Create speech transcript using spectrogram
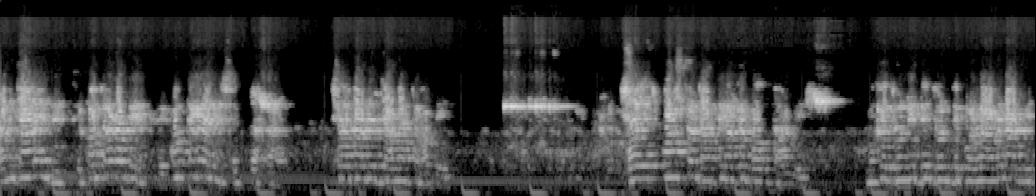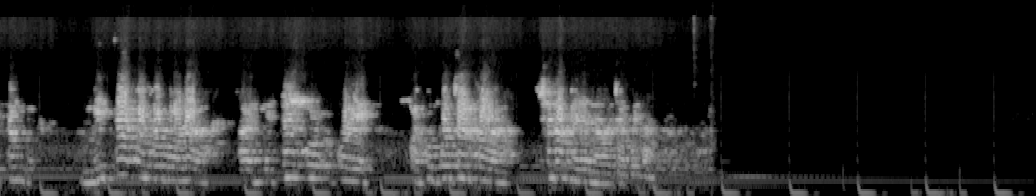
আমি জানাই দিচ্ছি, কত টাকা পেয়েছে কোথেকে সেটা তাদের জানাতে হবে। জাতিগত বলতে হবে। মুখে দুর্নীতি দুর্নীতি করলে হবে না মিথ্যা মিথ্যা কথা বলা আর মিথ্যা করে অপপ্রচার করা, সেটা মেনে নেওয়া যাবে না।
